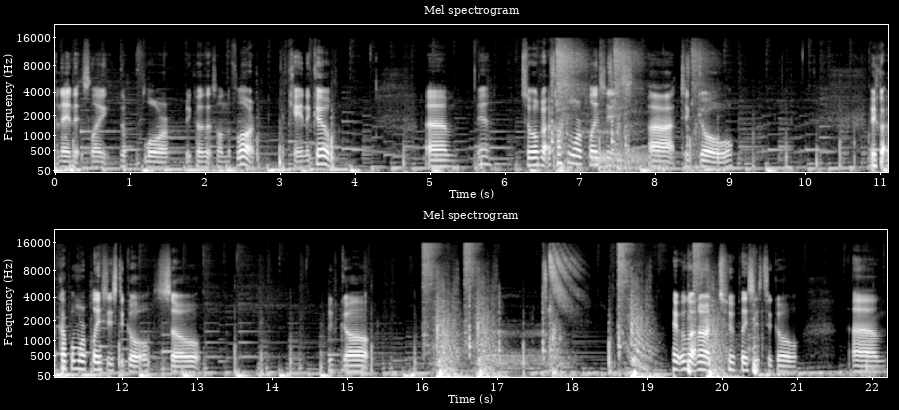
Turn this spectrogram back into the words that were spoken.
And then it's like the floor because it's on the floor. Kinda cool. Um, yeah. So we've got a couple more places uh, to go. We've got a couple more places to go, so we've got. Think we've got another two places to go. Um,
